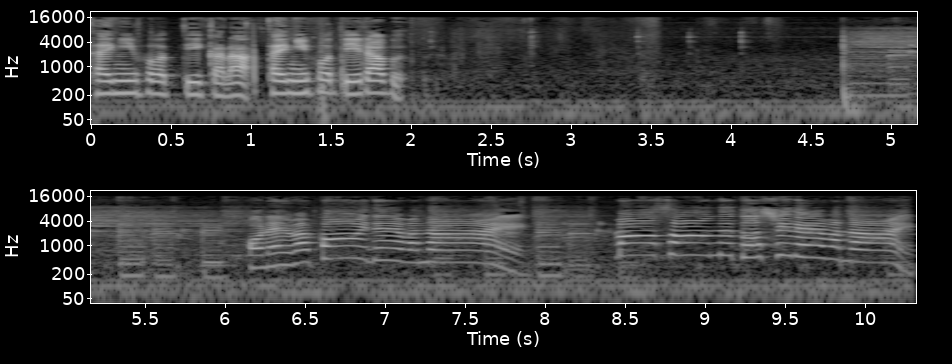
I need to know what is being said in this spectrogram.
タイニー40からタイニー40ラブ。これは恋ではない。まあそんな年ではない。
